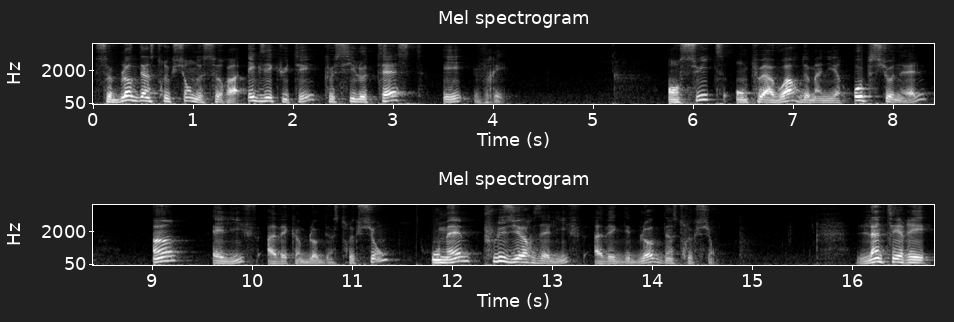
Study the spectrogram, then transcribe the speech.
Ce bloc d'instruction ne sera exécuté que si le test est vrai. Ensuite, on peut avoir de manière optionnelle un elif avec un bloc d'instruction ou même plusieurs elifs avec des blocs d'instruction. L'intérêt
